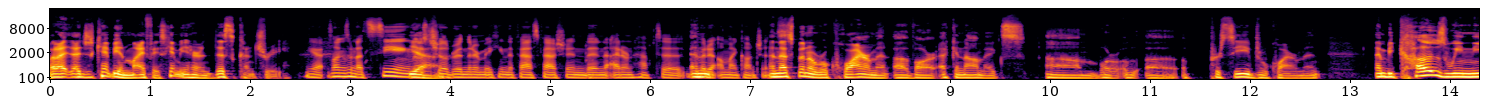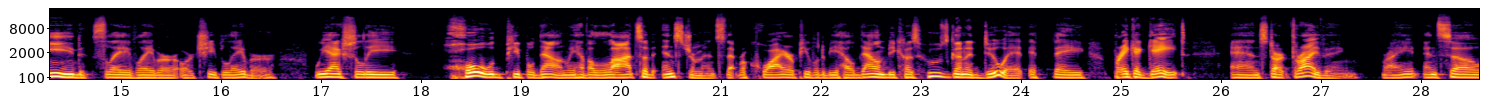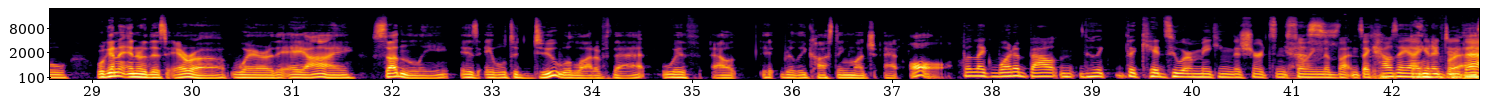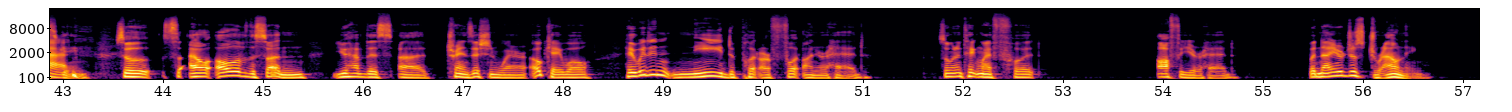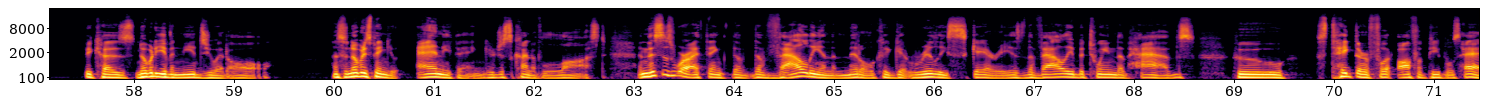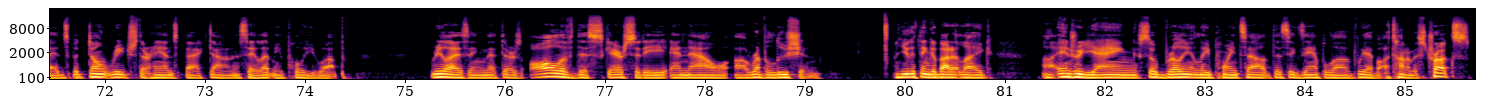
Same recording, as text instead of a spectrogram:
But I, I just can't be in my face. Can't be here in this country. yeah, as long as I'm not seeing Yeah. those children that are making the fast fashion, then I don't have to And- put it on my conscience. And that's been a requirement of our economics, um, or a, a perceived requirement. And because we need slave labor or cheap labor, we actually hold people down. We have a lots of instruments that require people to be held down because who's going to do it if they break a gate and start thriving, right? And so we're going to enter this era where the AI suddenly is able to do a lot of that without it really costing much at all. But like, what about like the kids who are making the shirts and sewing the buttons? Like, how's AI going to do that? So, so all, all of the sudden, you have this uh, transition where, okay, well, hey, we didn't need to put our foot on your head. So I'm going to take my foot off of your head. But now you're just drowning because nobody even needs you at all. And so nobody's paying you anything. You're just kind of lost. And this is where I think the, the valley in the middle could get really scary is the valley between the halves who take their foot off of people's heads but don't reach their hands back down and say, let me pull you up. Realizing that there's all of this scarcity and now uh, revolution. You could think about it like uh, Andrew Yang so brilliantly points out this example of we have autonomous trucks,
